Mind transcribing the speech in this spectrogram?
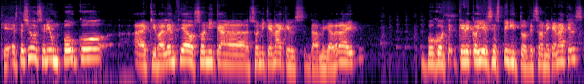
que este xogo sería un pouco a equivalencia ao Sonic, Sonic Knuckles da Mega Drive. Un pouco te- quere ese espírito de Sonic Knuckles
